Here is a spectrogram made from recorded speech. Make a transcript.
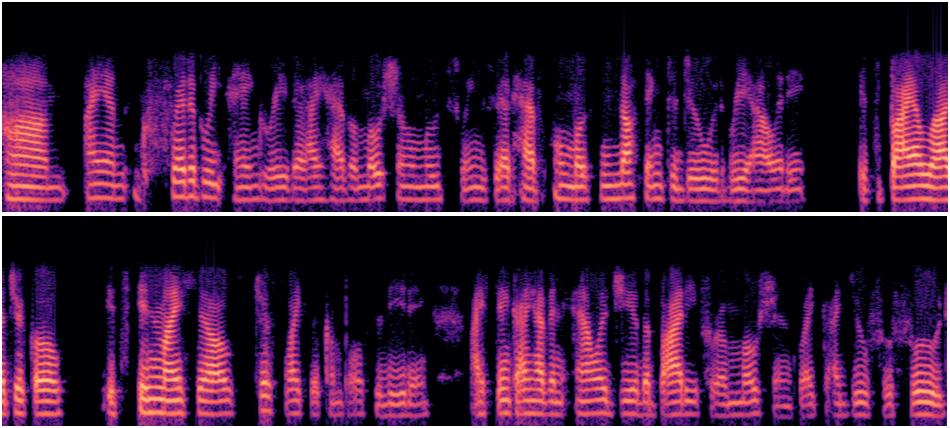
Um, I am incredibly angry that I have emotional mood swings that have almost nothing to do with reality. It's biological, it's in my cells, just like the compulsive eating. I think I have an allergy of the body for emotions like I do for food.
